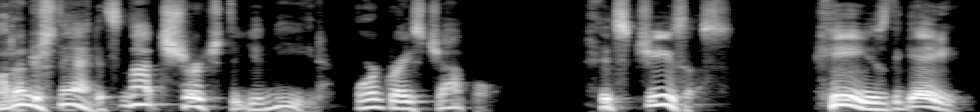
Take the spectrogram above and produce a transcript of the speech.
But understand, it's not church that you need or Grace Chapel. It's Jesus. He is the gate.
